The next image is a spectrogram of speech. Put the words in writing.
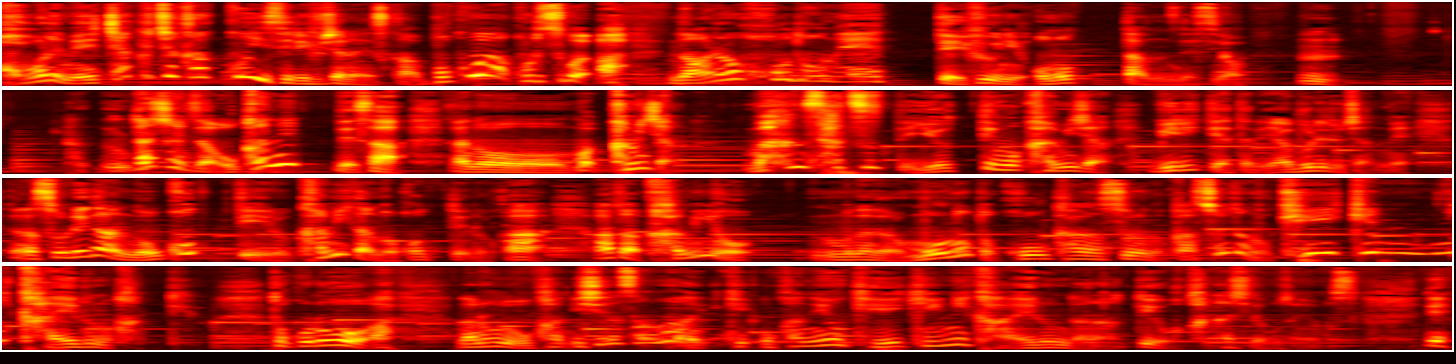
これめちゃくちゃかっこいいセリフじゃないですか。僕はこれすごいあなるほどねっていうふうに思ったんですよ。うん。確かにさお金ってさあのー、ま紙じゃん。万札って言っても紙じゃん。ビリってやったら破れるじゃんね。だからそれが残っている、紙が残っているか、あとは紙を、なんだろう、物と交換するのか、それとも経験に変えるのかっていうところを、あ、なるほど、石田さんはお金を経験に変えるんだなっていう話でございます。で、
